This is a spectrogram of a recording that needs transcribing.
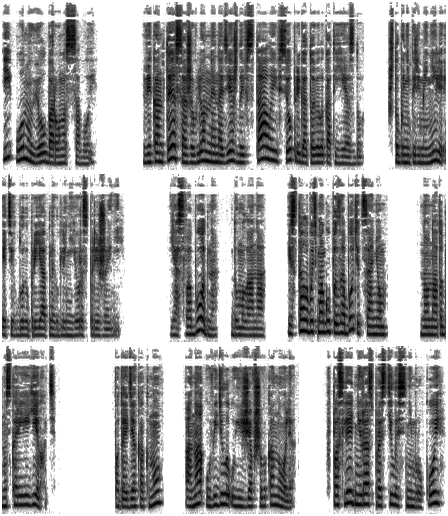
И он увел барона с собой. Викантесса, оживленная надеждой, встала и все приготовила к отъезду, чтобы не переменили этих благоприятных для нее распоряжений. «Я свободна», — думала она, — «и, стало быть, могу позаботиться о нем, но надобно скорее ехать». Подойдя к окну, она увидела уезжавшего каноля. В последний раз простилась с ним рукой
